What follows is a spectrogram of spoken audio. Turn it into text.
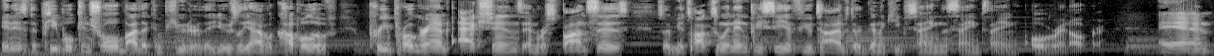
it is the people controlled by the computer. They usually have a couple of pre programmed actions and responses. So if you talk to an NPC a few times, they're going to keep saying the same thing over and over. And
